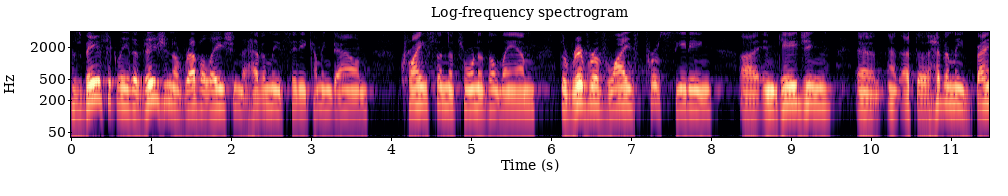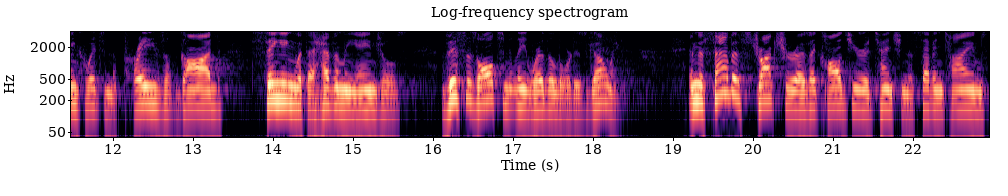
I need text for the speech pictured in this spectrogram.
is basically the vision of Revelation, the heavenly city coming down Christ on the throne of the Lamb, the river of life proceeding, uh, engaging uh, at the heavenly banquet in the praise of God, singing with the heavenly angels. This is ultimately where the Lord is going. And the Sabbath structure, as I called to your attention, the seven times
